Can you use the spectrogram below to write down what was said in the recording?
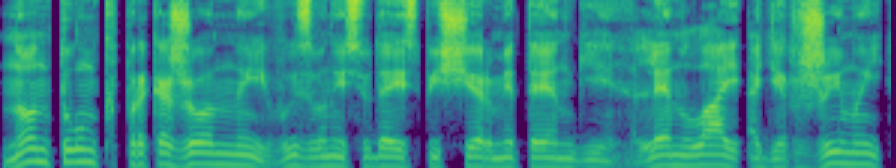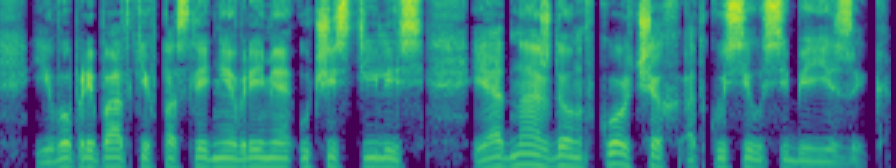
Нонтунг прокаженный, вызванный сюда из пещер Метенги, Ленлай одержимый, его припадки в последнее время участились, и однажды он в корчах откусил себе язык.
